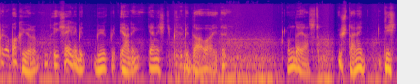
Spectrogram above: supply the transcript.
Böyle bakıyorum. Şeyli bir büyük bir yani geniş gibi bir davaydı. Onu da yazdım. Üç tane dik,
